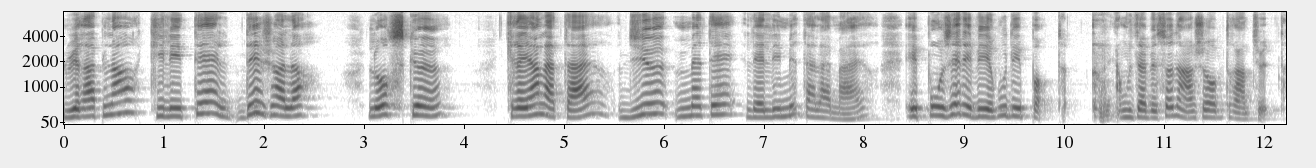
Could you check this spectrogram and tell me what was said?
lui rappelant qu'il était déjà là lorsque, créant la terre, Dieu mettait les limites à la mer et posait les verrous des portes. Vous avez ça dans Job 38.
